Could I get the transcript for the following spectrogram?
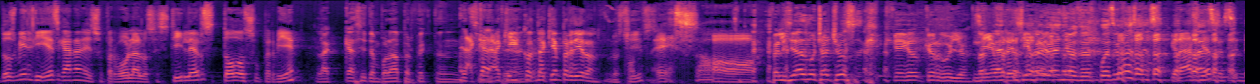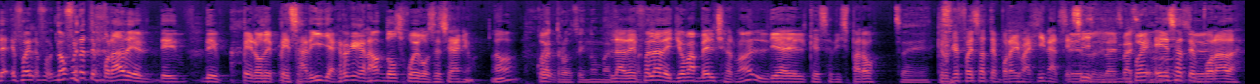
2010 ganan el Super Bowl a los Steelers, todo súper bien. La casi temporada perfecta. En La, ¿a quién, ¿Contra quién perdieron? Los Chiefs. Eso. Felicidades, muchachos. qué, qué, orgullo. No, siempre, siempre. años después, gracias. Gracias. Fue, no fue una temporada de, de, de, pero de pesadilla. Creo que ganaron dos juegos ese año, ¿no? Cuatro, si no mal. La de, fue la de Jovan Belcher, ¿no? El día el que se disparó. Sí. Creo que fue esa temporada, imagínate. Sí, sí fue ¿no? esa temporada,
